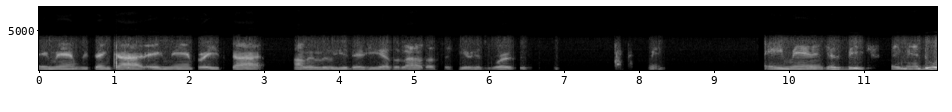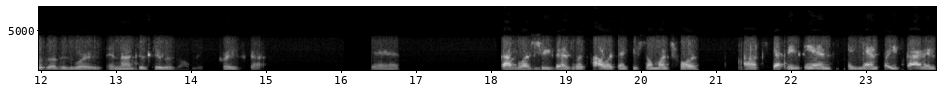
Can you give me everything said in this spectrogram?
Amen. We thank God. Amen. Praise God. Hallelujah, that He has allowed us to hear His word. Amen. Amen. Just be, amen, doers of His word and not just hear hearers only. Praise God. Yes. God bless you, Evangelist Howard. Thank you so much for uh, stepping in. Amen. Praise God. And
